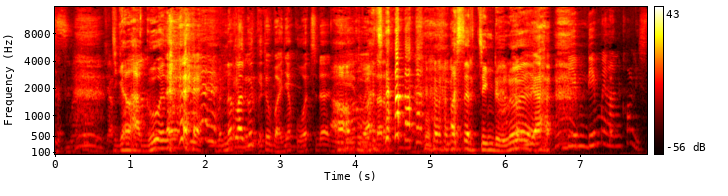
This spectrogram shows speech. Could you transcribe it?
Jika lagu itu. bener lagu itu banyak quotes dah di Oh, quotes. Twitter. Oh, searching dulu. Iya. diem-diem melankolis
